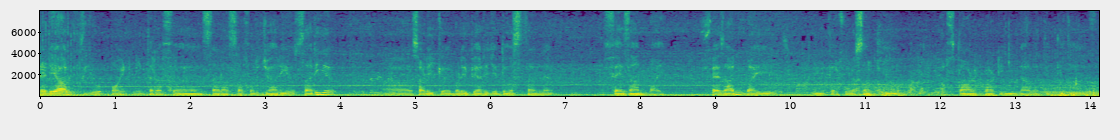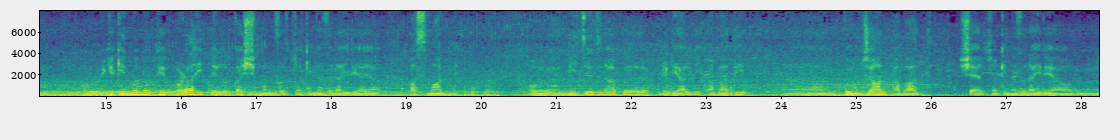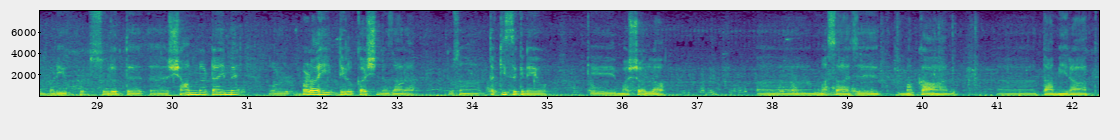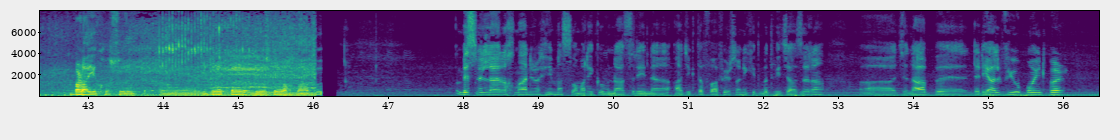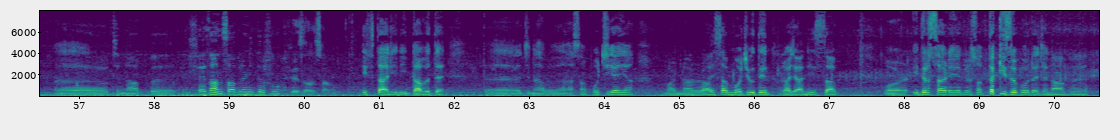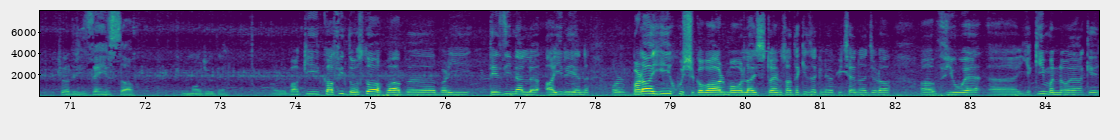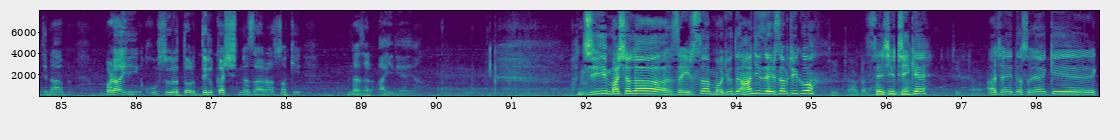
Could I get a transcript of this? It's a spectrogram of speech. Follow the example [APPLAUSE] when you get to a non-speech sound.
Dadiyal view point की तरफ़ साड़ा सफ़र जारी और सारी है। साढ़े एक बड़े प्यारे जी दोस्त हैं फैज़ान भाई। फैज़ान भाई की तरफ़ की अफ्तार पार्टी की दावत दी जाए और यकीन मनो कि बड़ा ही दिलकश मंजर तो की नज़र आई रहा है आसमान में ऊपर। और नीचे जनाब डडियाल की आबादी गुंजान आबाद शहर की नज़र आई रहा और बड़ी खूबसूरत शाम ना टाइम है और बड़ा ही दिलकश नज़ारा तुस तकी सकने हो कि माशाल्लाह मसाजिद, मकान तामीरात, बड़ा ही खूबसूरत इधर दोस्तों अखबार बिसमीम अल्लाम नाजरीन। आज एक दफ़ा फिर सोनी खिदमत भी हाजिर हाँ जनाब डडियाल व्यू पॉइंट पर जनाब फैज़ान साहब रनी तरफों। फैज़ान साहब। इफ्तारी नी दावत है। तो जनाब अस पहुँची आए हैं मारना राज साहब मौजूद हैं राजा अनीस साहब। और इधर साढ़े अगर सो तकी सको तो जनाब चौधरी जहीर साहब मौजूद हैं। और बाकी काफ़ी दोस्तों अहबाब बड़ी तेज़ी नाल आई रहे हैं। और बड़ा ही खुशगवार माहौल है इस टाइम सा तकी सकने पीछे ना जड़ा व्यू है यकीन मनो है कि जनाब बड़ा ही खूबसूरत और दिलकश नज़ारा की नज़र आई रहा है। जी माशाल्लाह जहीर साहब मौजूद है। हाँ जी जहीर साहब ठीक हो? ठीक ठाक ठीक है? अच्छा ये दसो है कि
